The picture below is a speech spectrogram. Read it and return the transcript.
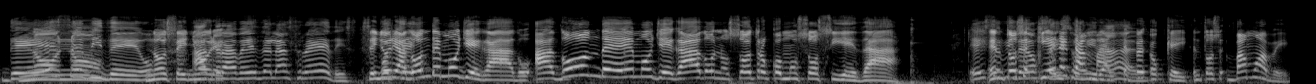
De No, ese no. video No, señores. a través de las redes. Señores, ¿a dónde hemos llegado? ¿A dónde hemos llegado nosotros como sociedad? Ese entonces, ¿quién está mal? viral. Espe- Ok, entonces vamos a ver.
